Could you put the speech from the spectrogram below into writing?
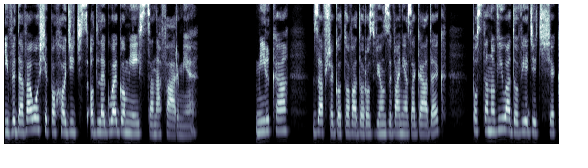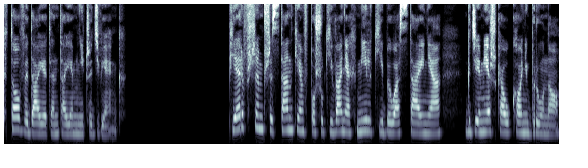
i wydawało się pochodzić z odległego miejsca na farmie. Milka, zawsze gotowa do rozwiązywania zagadek, postanowiła dowiedzieć się, kto wydaje ten tajemniczy dźwięk. Pierwszym przystankiem w poszukiwaniach Milki była stajnia, gdzie mieszkał koń Bruno.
